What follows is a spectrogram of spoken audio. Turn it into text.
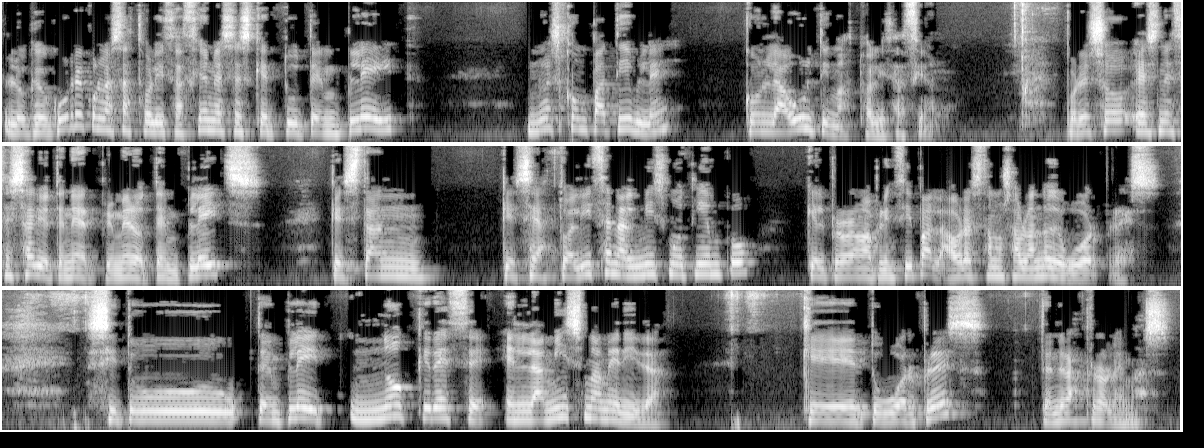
lo que ocurre con las actualizaciones es que tu template no es compatible con la última actualización. Por eso es necesario tener primero templates que, están, que se actualizan al mismo tiempo que el programa principal. Ahora estamos hablando de WordPress. Si tu template no crece en la misma medida que tu WordPress, tendrás problemas.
